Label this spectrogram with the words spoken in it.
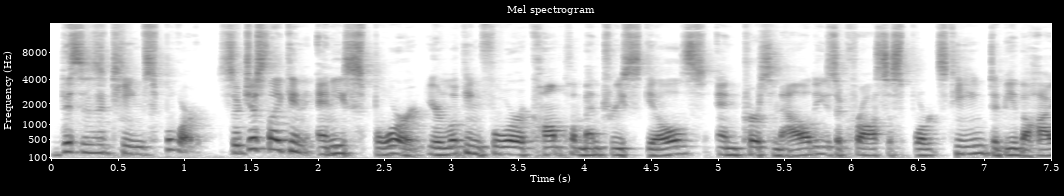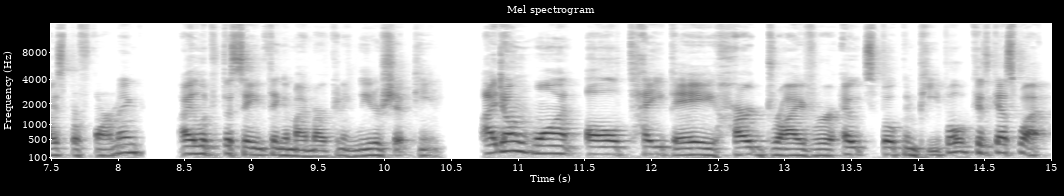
this is a team sport. So, just like in any sport, you're looking for complementary skills and personalities across a sports team to be the highest performing. I look at the same thing in my marketing leadership team. I don't want all type A, hard driver, outspoken people, because guess what?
